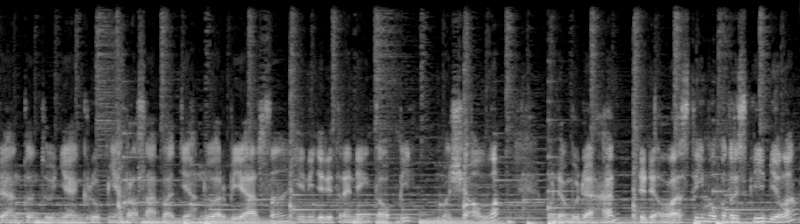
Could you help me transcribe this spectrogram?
dan tentunya grupnya persahabat ya, luar biasa, ini jadi trending topik, Masya Allah. Mudah-mudahan Dedek Lesti maupun Rizky Bilar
